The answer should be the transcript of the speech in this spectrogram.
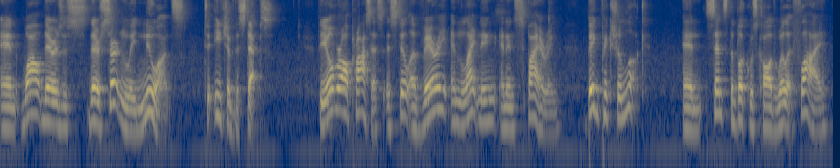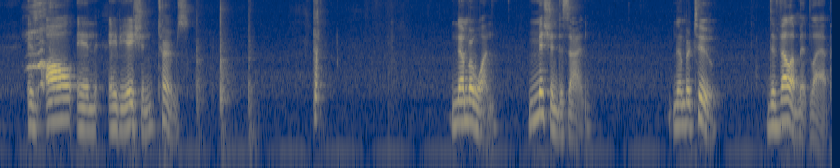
And while there is a, there's certainly nuance to each of the steps, the overall process is still a very enlightening and inspiring big picture look. And since the book was called Will It Fly, is all in aviation terms. Number one, mission design. Number two, development lab.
